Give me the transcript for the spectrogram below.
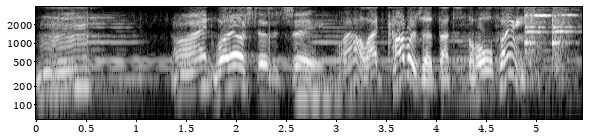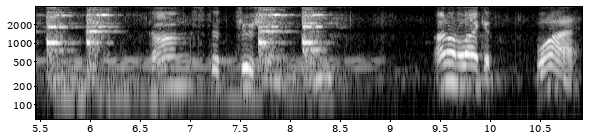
Mm-hmm. All right, what else does it say? Well, that covers it. That's the whole thing. Constitution. I don't like it. Why?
